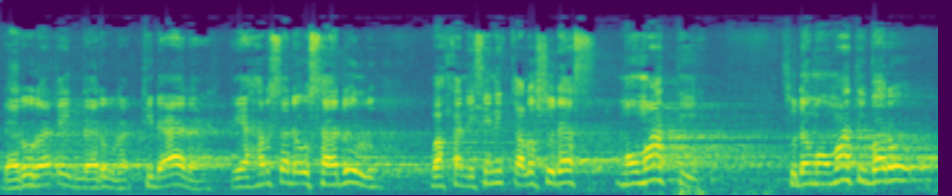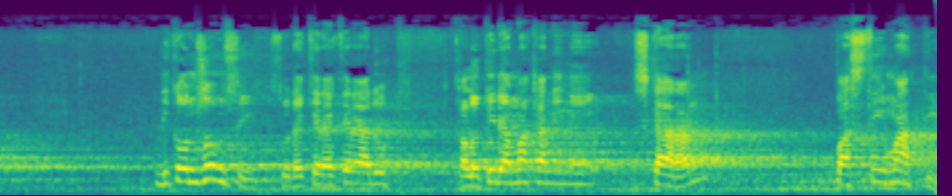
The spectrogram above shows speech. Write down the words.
darurat ini darurat. Tidak ada. Ya harus ada usaha dulu. Bahkan di sini kalau sudah mau mati sudah mau mati baru dikonsumsi sudah kira-kira aduh kalau tidak makan ini sekarang pasti mati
